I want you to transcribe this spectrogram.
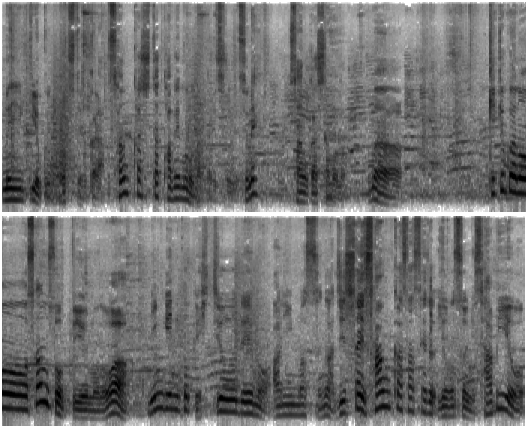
免疫力が落ちてるから酸化した食べ物だったりするんですよね。酸化したもの。まあ結局あの酸素っていうものは人間にとって必要でもありますが実際酸化させる要するにサビを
